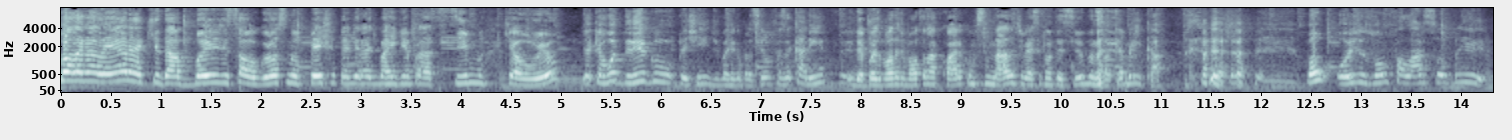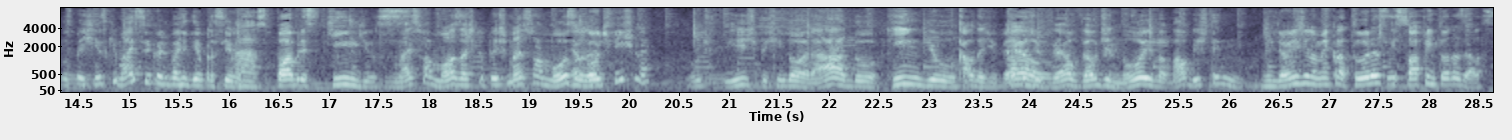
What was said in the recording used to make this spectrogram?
Fala galera que dá banho de sal grosso no peixe até virar de barriguinha pra cima, que é o eu. E aqui é o Rodrigo, peixinho de barriga pra cima, fazer carinho. E depois bota de volta no aquário como se nada tivesse acontecido, né? Só quer brincar. Bom, hoje vamos falar sobre os peixinhos que mais ficam de barriguinha pra cima. Ah, os pobres Os kingios. mais famosos, acho que o peixe mais famoso, É o né? goldfish, né? Goldfish, peixinho dourado, king, Cauda de véu. calda de véu, véu de noiva. Ah, o bicho tem... Milhões de nomenclaturas e sofrem todas elas.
